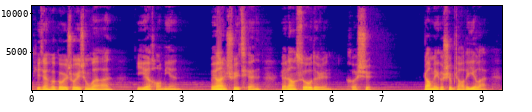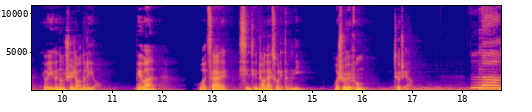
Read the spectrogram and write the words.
提前和各位说一声晚安，一夜好眠。每晚睡前，原谅所有的人和事，让每个睡不着的夜晚有一个能睡着的理由。每晚，我在心情招待所里等你。我是微风，就这样。那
